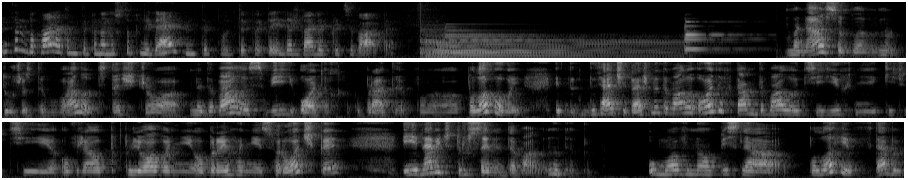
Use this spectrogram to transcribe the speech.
ну там буквально там, типу, на наступний день, там, типу, типу, ти йдеш далі працювати. Мене особливо ну дуже здивувало це те, що не давали свій одяг брати в пологовий, і дитячі теж не давали одяг. Там давали ці їхні якісь ці вже обпльовані, обригані сорочки, і навіть труси не давали. Ну, типу, умовно, після пологів в тебе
